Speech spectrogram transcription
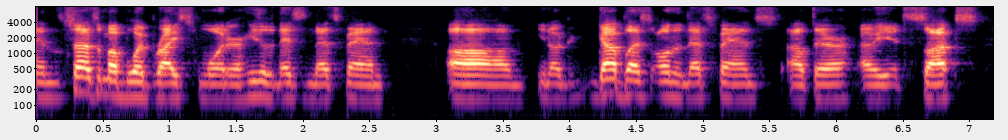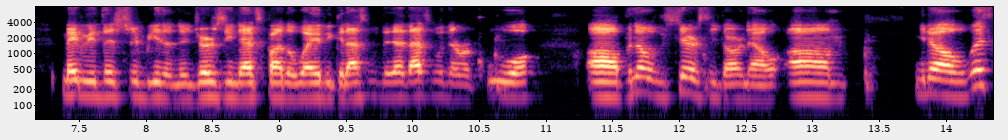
And shout out to my boy Bryce Warner. He's a Nets Nets fan. Um, you know, God bless all the Nets fans out there. I mean, it sucks. Maybe this should be the New Jersey Nets, by the way, because that's that's when they were cool. Uh, but no, seriously, Darnell. Um, you know, let's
